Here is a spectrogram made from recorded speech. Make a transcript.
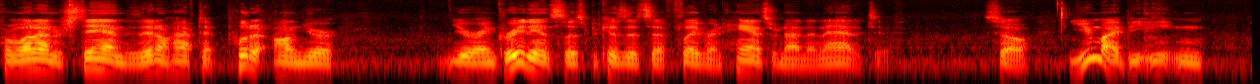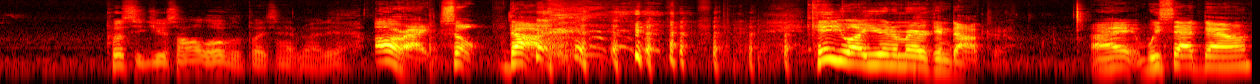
from what I understand, they don't have to put it on your your ingredients list because it's a flavor enhancer, not an additive. So you might be eating pussy juice all over the place and have no idea. All right, so Doc, here you are. You're an American doctor. All right, we sat down.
